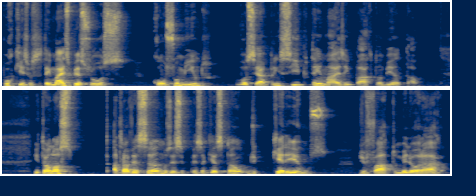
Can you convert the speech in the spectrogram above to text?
porque se você tem mais pessoas consumindo, você a princípio tem mais impacto ambiental. Então nós atravessamos esse, essa questão de querermos, de fato, melhorar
